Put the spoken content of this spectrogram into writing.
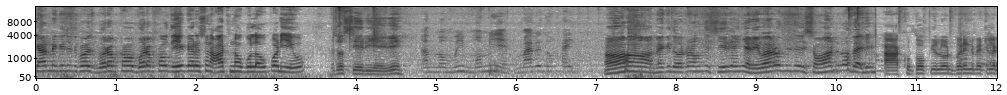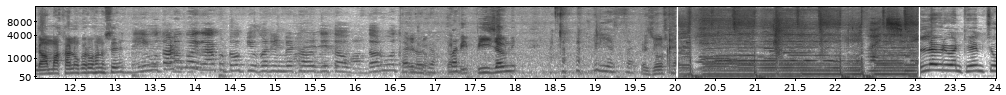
ક્યારે ને કહેતી ભાઈ બરફ ખાવો બરફ ખાવો તો એ કરે છે ને આઠ નવ ગોલા ઉપાડીએ એવો જો શેરી આવી. મમ્મી મમ્મી મારે તો ખાઈ. હા મેં કીધું અટણ સુધી શેરી અહીંયા રહેવાનો દીધો સહન ન થાય. આખું ટોપિયું લોટ ભરીને બેઠે એટલે ગામમાં ખાનું કરવાનું છે? એવું થોડું કોઈ આખું ટોપિયું ભરીને બેઠા હોય તે તો દરવો થાય પી- જાવ ને. જોશ એવરીવન કેમ છો?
